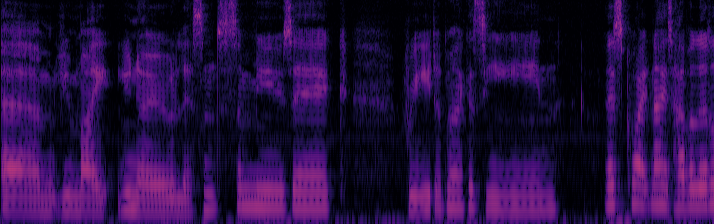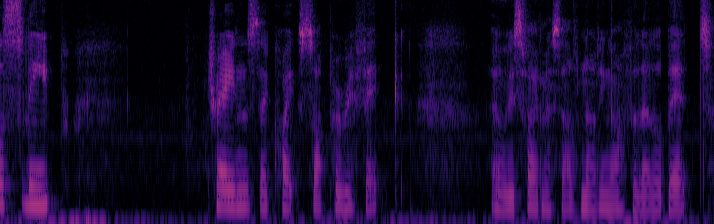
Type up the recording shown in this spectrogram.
Um, you might, you know, listen to some music, read a magazine. It's quite nice. Have a little sleep. Trains, they're quite soporific. I always find myself nodding off a little bit.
